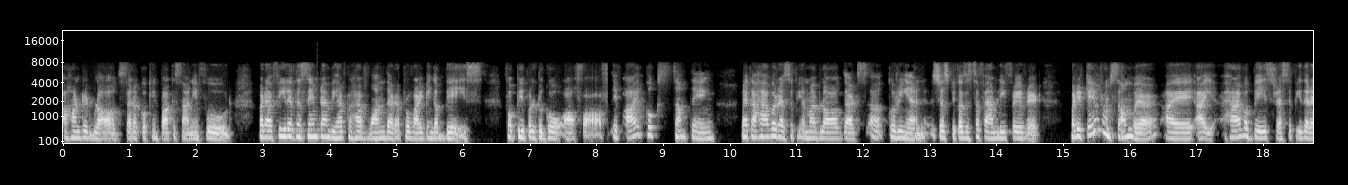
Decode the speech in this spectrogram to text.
a hundred blogs that are cooking Pakistani food. But I feel at the same time we have to have one that are providing a base for people to go off of. If I cook something Like I have a recipe on my blog that's uh, Korean, just because it's a family favorite. But it came from somewhere. I I have a base recipe that I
